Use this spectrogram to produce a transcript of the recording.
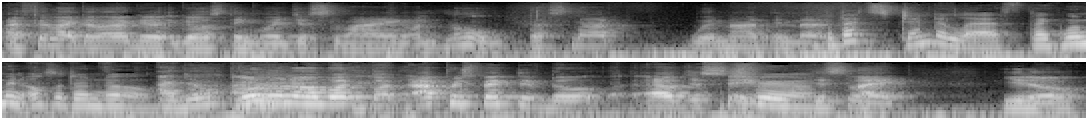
i feel like a lot of girls think we're just lying on no that's not we're not in that But that's genderless. Like women also don't know. I don't. I no no don't- no but but our perspective though i'll just say True. it's like you know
